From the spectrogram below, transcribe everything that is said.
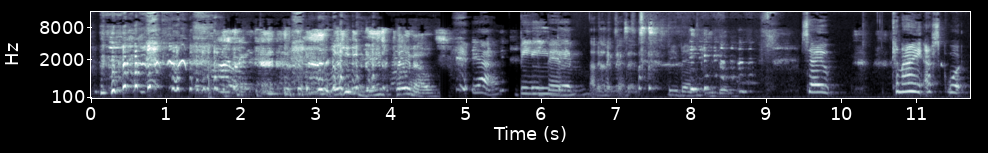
I. Those are the these pronouns. yeah. Bee, Bee bim. bim. That would make sense. bee bin so can I ask what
